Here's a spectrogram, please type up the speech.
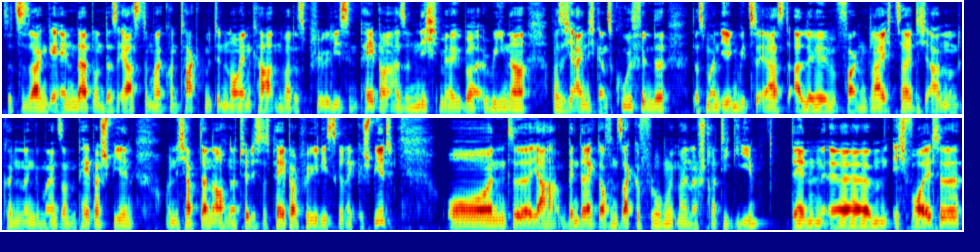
sozusagen geändert und das erste Mal Kontakt mit den neuen Karten war das Pre-Release in Paper, also nicht mehr über Arena, was ich eigentlich ganz cool finde, dass man irgendwie zuerst alle fangen gleichzeitig an und können dann gemeinsam ein Paper spielen. Und ich habe dann auch natürlich das Paper Pre-Release direkt gespielt und äh, ja, bin direkt auf den Sack geflogen mit meiner Strategie, denn ähm, ich wollte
